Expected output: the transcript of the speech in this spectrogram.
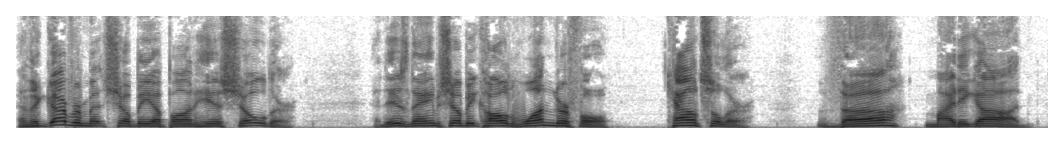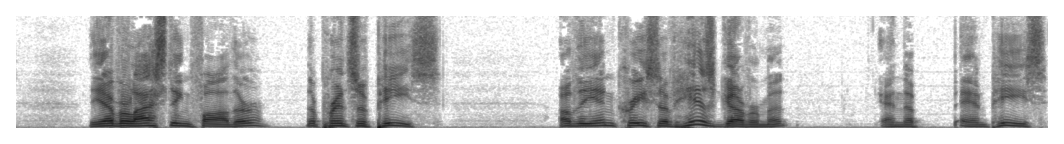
and the government shall be upon his shoulder, and his name shall be called Wonderful, Counselor, the Mighty God, the Everlasting Father, the Prince of Peace. Of the increase of his government and the and peace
